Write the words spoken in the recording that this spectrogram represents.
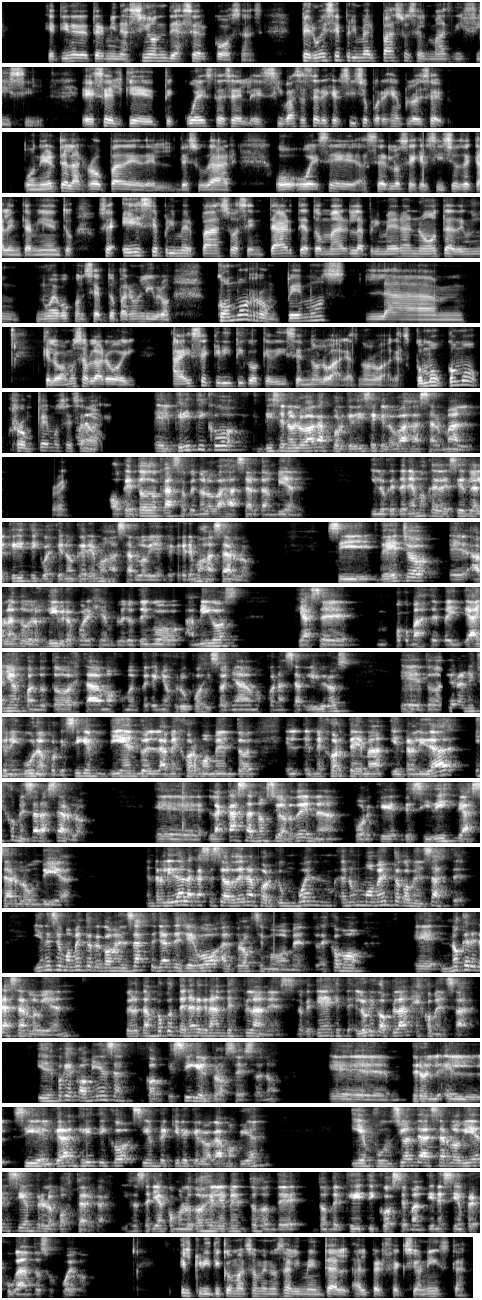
que tiene determinación de hacer cosas, pero ese primer paso es el más difícil, es el que te cuesta, es el, si vas a hacer ejercicio, por ejemplo, ese ponerte la ropa de, sudar o, o, ese hacer los ejercicios de calentamiento. O sea, ese primer paso a sentarte a tomar la primera nota de un nuevo concepto para un libro. ¿Cómo rompemos la, mm, que lo vamos a hablar hoy, a ese crítico que dice no lo hagas, no lo hagas? ¿Cómo, cómo rompemos esa El crítico dice no lo hagas porque dice que lo vas a hacer mal. O que en todo caso que no lo vas a hacer tan bien. Y lo que tenemos que decirle al crítico es que no queremos hacerlo bien, que queremos hacerlo. Si, de hecho, eh, hablando de los libros, por ejemplo, yo tengo amigos que hace un poco más de 20 años, cuando todos estábamos como en pequeños grupos y soñábamos con hacer libros, eh, todavía no han hecho ninguno porque siguen viendo el mejor momento, el, mejor tema, y en realidad es comenzar a hacerlo. Eh, la casa no se ordena porque decidiste hacerlo un día. En realidad la casa se ordena porque un buen, en un momento comenzaste. Y en ese momento que comenzaste ya te llevó al próximo momento. Es como eh, no querer hacerlo bien, pero tampoco tener grandes planes. Lo que tienes que, el único plan es comenzar. Y después que comienzas, sigue el proceso, ¿no? Eh, pero el, sí, el gran crítico siempre quiere que lo hagamos bien y en función de hacerlo bien siempre lo posterga. Y esos serían como los dos elementos donde, donde el crítico se mantiene siempre jugando su juego. El crítico más o menos alimenta al, perfeccionista.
